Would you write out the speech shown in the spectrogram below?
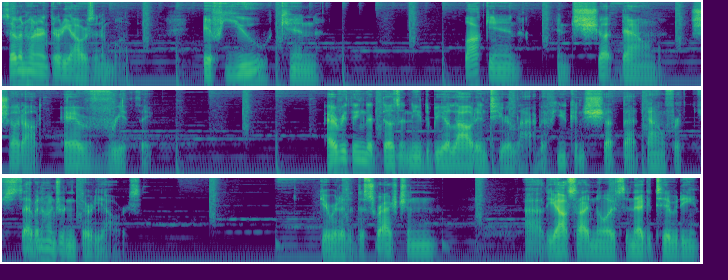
730 hours in a month. If you can lock in and shut down, shut out everything, everything that doesn't need to be allowed into your lab, if you can shut that down for 730 hours, get rid of the distraction, uh, the outside noise, the negativity,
